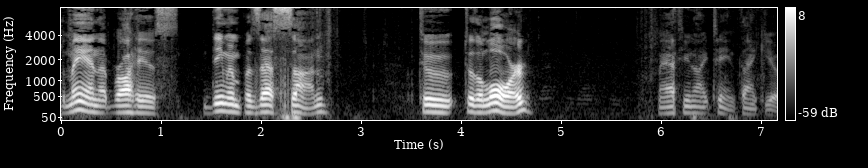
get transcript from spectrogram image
the man that brought his demon possessed son to, to the Lord. Matthew 19, thank you.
